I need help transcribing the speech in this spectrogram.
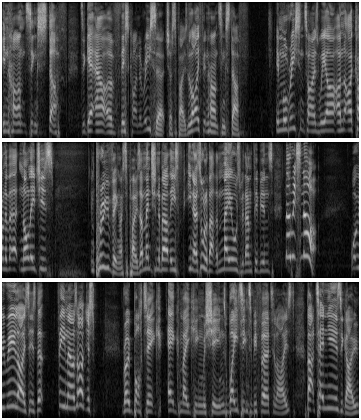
enhancing stuff to get out of this kind of research, I suppose. Life enhancing stuff. In more recent times, we are, I kind of acknowledge is improving, I suppose. I mentioned about these, you know, it's all about the males with amphibians. No, it's not. What we realise is that females aren't just robotic egg making machines waiting to be fertilised. About 10 years ago,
